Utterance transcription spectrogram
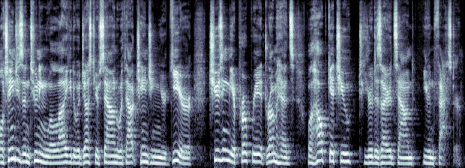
While changes in tuning will allow you to adjust your sound without changing your gear, choosing the appropriate drum heads will help get you to your desired sound even faster.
